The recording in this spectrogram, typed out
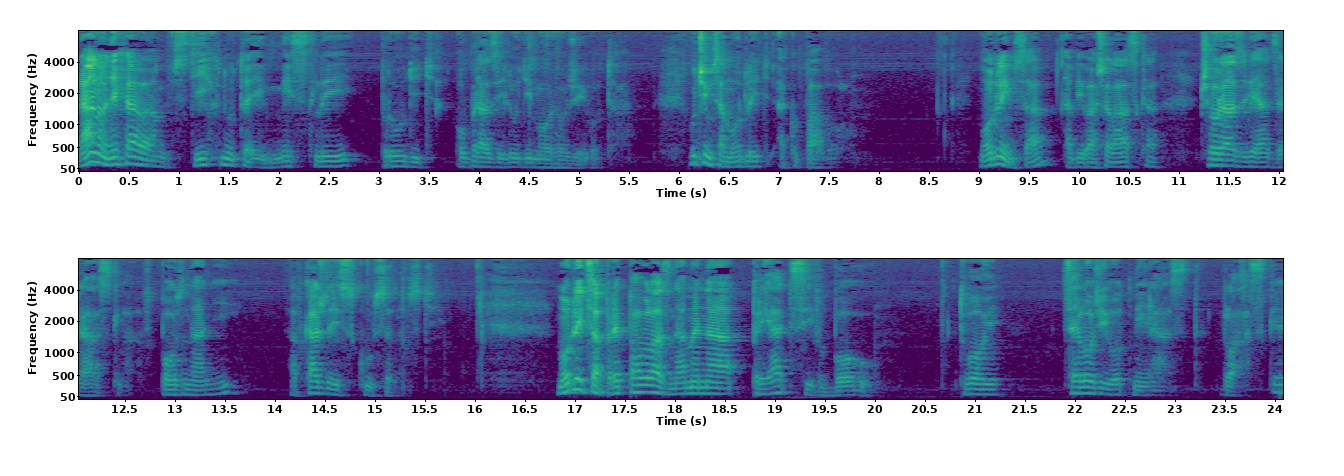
Ráno nechávam v stichnutej mysli prúdiť obrazy ľudí môjho života. Učím sa modliť ako Pavol. Modlím sa, aby vaša láska čoraz viac rástla v poznaní a v každej skúsenosti. Modliť sa pre Pavla znamená prijať si v Bohu tvoj celoživotný rast v láske.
